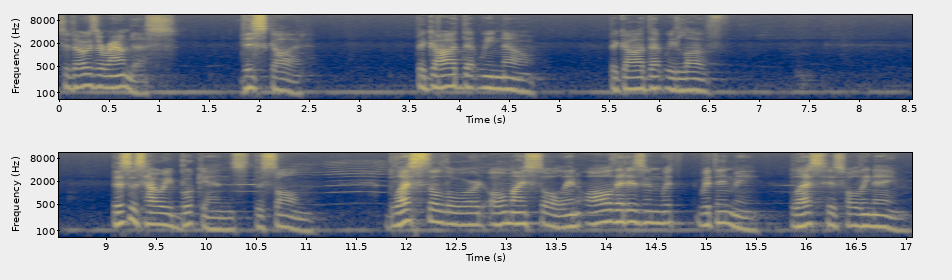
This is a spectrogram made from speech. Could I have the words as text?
to those around us this God, the God that we know, the God that we love. This is how he bookends the psalm. Bless the Lord, O my soul, and all that is in with, within me. Bless his holy name.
